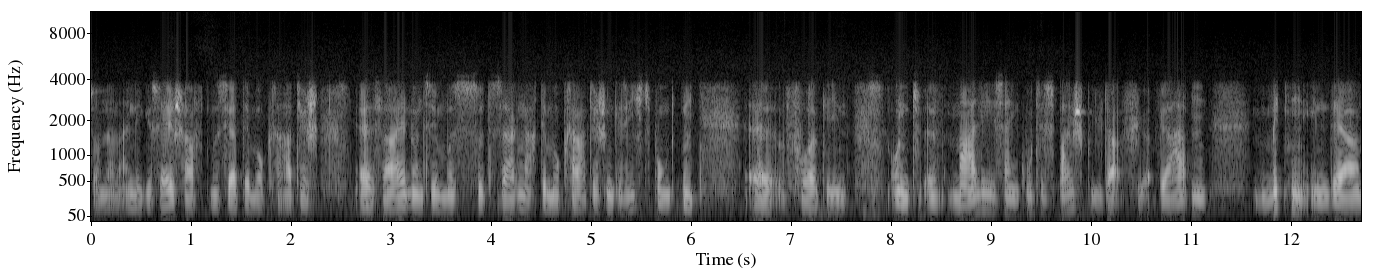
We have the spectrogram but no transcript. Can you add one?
sondern eine Gesellschaft muss ja demokratisch äh, sein und sie muss sozusagen nach demokratischen Gesichtspunkten äh, vorgehen. Und Mali ist ein gutes Beispiel dafür. Wir haben mitten in der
